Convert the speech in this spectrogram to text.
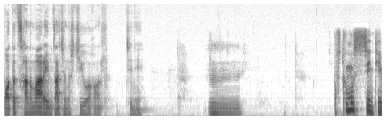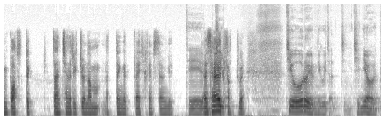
бодож санамаар юм зан чанар чи юу байгаа бол чиний. Мм. Бус хүмүүсийн тийм боддог зан чанар гэж нам надтай ингээд байх юмсаа ингээд. Тийм. Сайдлагддаг. Чи өөрөө ер нь юу гэж бодож байна? Чиний хувьд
